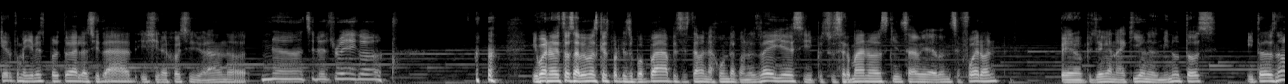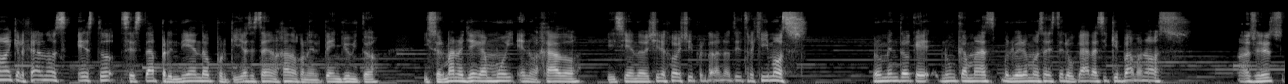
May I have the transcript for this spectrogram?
quiero que me lleves por toda la ciudad. Y Shirahoshi llorando, no, se los ruego. y bueno, esto sabemos que es porque su papá pues estaba en la junta con los reyes y pues sus hermanos, quién sabe a dónde se fueron. Pero pues llegan aquí unos minutos y todos, no, hay que alejarnos, esto se está prendiendo porque ya se está enojando con el Ten Yubito. Y su hermano llega muy enojado diciendo, Shirahoshi, perdón, nos distrajimos. Prometo que nunca más volveremos a este lugar, así que vámonos. Así es,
